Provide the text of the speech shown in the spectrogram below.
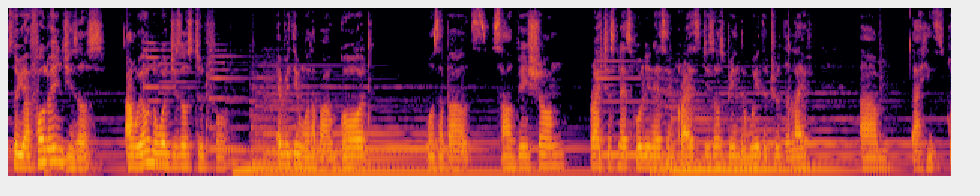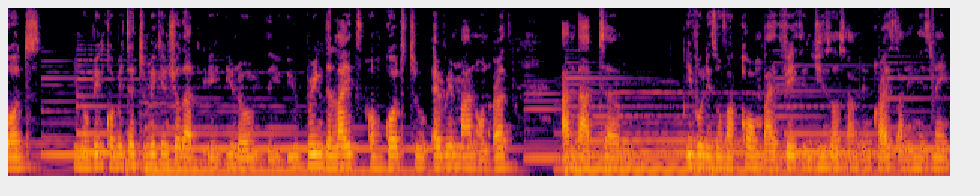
So you are following Jesus, and we all know what Jesus stood for. Everything was about God, was about salvation, righteousness, holiness in Christ, Jesus being the way, the truth, the life, um, that He's God's, you know, being committed to making sure that, you know, you bring the light of God to every man on earth and that um, evil is overcome by faith in Jesus and in Christ and in His name.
